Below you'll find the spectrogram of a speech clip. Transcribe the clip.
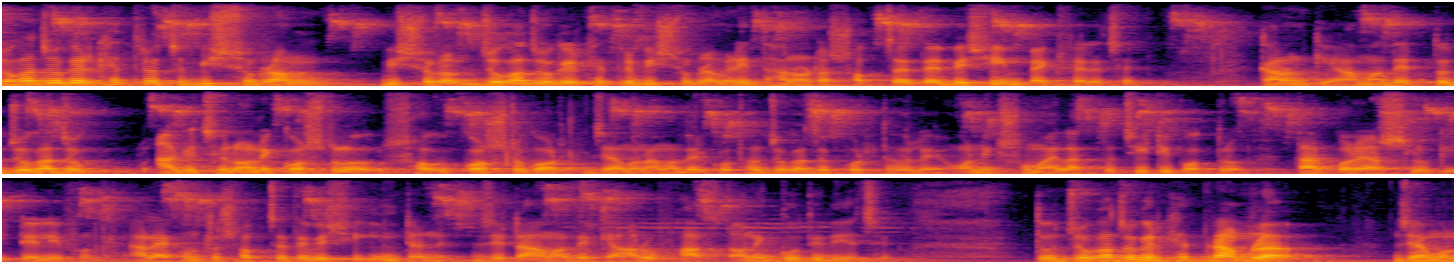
যোগাযোগের ক্ষেত্রে হচ্ছে বিশ্বগ্রাম বিশ্বগ্রাম, যোগাযোগের ক্ষেত্রে বিশ্বগ্রামের এই ধারণাটা সবচাইতে বেশি ইম্প্যাক্ট ফেলেছে। কারণ কি? আমাদের তো যোগাযোগ আগে ছিল অনেক কষ্ট, কষ্টকর, যেমন আমাদের কোথাও যোগাযোগ করতে হলে অনেক সময় লাগতো চিঠিপত্র, তারপরে আসলো কি? টেলিফোন। আর এখন তো সবচেয়ে বেশি ইন্টারনেট যেটা আমাদেরকে আরও ফাস্ট অনেক গতি দিয়েছে। তো যোগাযোগের ক্ষেত্রে আমরা যেমন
